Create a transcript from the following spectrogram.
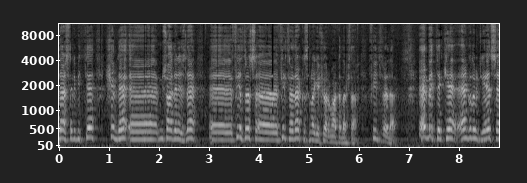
dersleri bitti. Şimdi e, müsaadenizle e, filters, e, filtreler kısmına geçiyorum arkadaşlar. Filtreler. Elbette ki AngularJS e,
